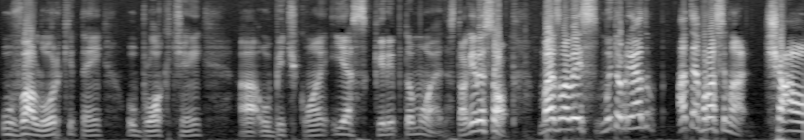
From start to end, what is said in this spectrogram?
o valor que tem o blockchain, uh, o Bitcoin e as criptomoedas. Tá ok, pessoal? Mais uma vez, muito obrigado. Até a próxima. Tchau!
